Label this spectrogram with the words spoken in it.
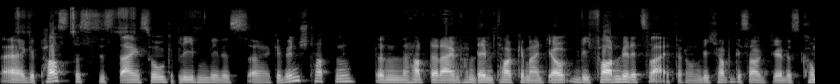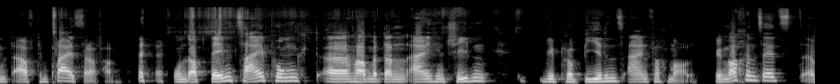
äh, gepasst. Das ist eigentlich so geblieben, wie wir es äh, gewünscht hatten. Dann hat er einfach an dem Tag gemeint, ja, wie fahren wir jetzt weiter? Und ich habe gesagt, ja, das kommt auf den Preis drauf an. und ab dem Zeitpunkt äh, haben wir dann eigentlich entschieden, wir probieren es einfach mal. Wir machen es jetzt, äh,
